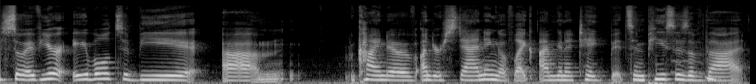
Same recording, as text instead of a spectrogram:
so if you're able to be um, kind of understanding of like I'm gonna take bits and pieces of that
